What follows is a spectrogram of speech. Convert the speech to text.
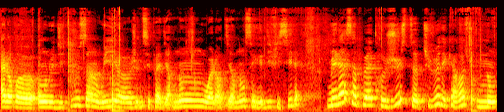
Alors, euh, on le dit tous, hein, oui, euh, je ne sais pas dire non, ou alors dire non, c'est difficile. Mais là, ça peut être juste, tu veux des carottes Non.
